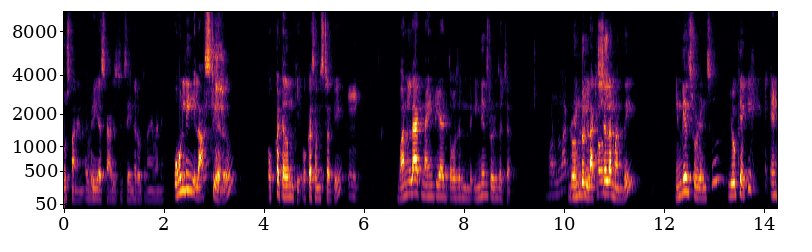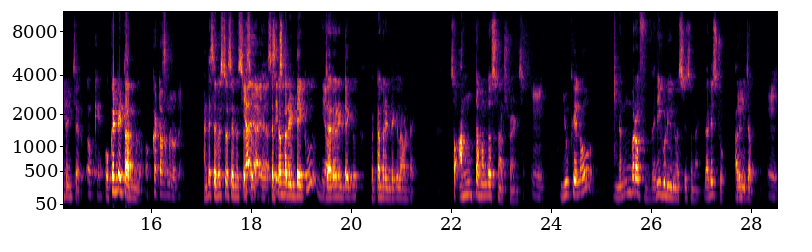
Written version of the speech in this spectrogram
చూస్తాను నేను. ఎవ్రీ ఇయర్ స్టాటిస్టిక్స్ ఏం జరుగుతున్నాయి ఇవన్నీ ఓన్లీ లాస్ట్ ఇయర్ ఒక్క టర్మ్కి ఒక్క సెమిస్టర్కి one lakh ninety eight thousand Indian students వచ్చారు. రెండు లక్షల మంది ఇండియన్ స్టూడెంట్స్ యూకేకి ఎంట్రీ ఇచ్చారు. ఓకే ఒకటే టర్మ్లో. ఒక్క టర్మ్లోనే. అంటే సెమిస్టర్ సెమిస్టర్. సెప్టెంబర్ ఇంటేక్ జనవరి ఇంటేక్ సెప్టెంబర్ ఇంటేక్ ఇలా ఉంటాయి. సో అంత మంది వస్తున్నారు స్టూడెంట్స్ యూకేలో number of very good universities ఉన్నాయి. దట్ ఈస్ ట్రూ అది నిజం. ఉమ్.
